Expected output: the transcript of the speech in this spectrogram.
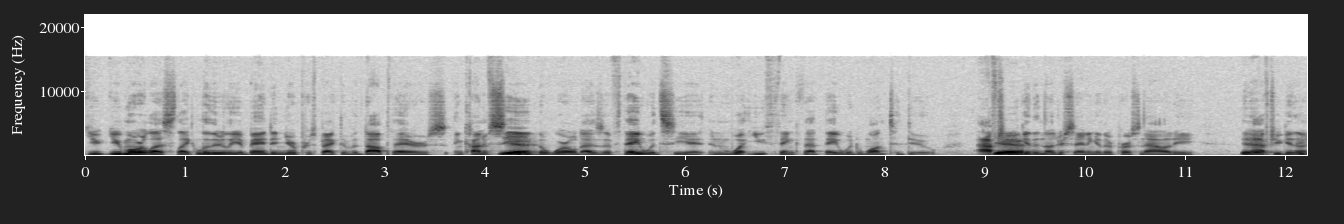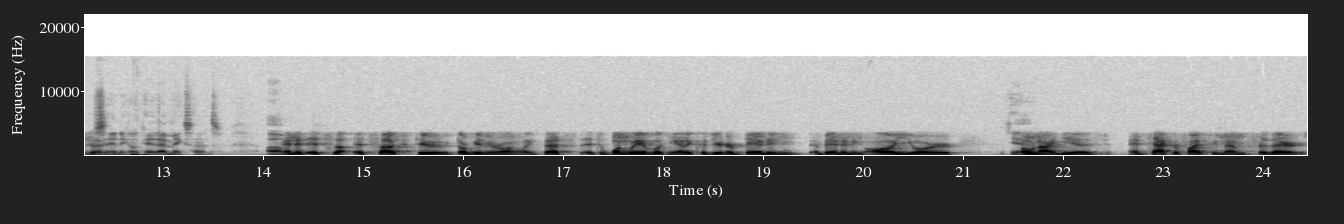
you you more or less like literally abandon your perspective, adopt theirs, and kind of see Yeah. the world as if they would see it and what you think that they would want to do. After Yeah. you get an understanding of their personality, and Yeah, after you get an exactly. understanding, okay, that makes sense. Um, and it it su- it sucks too. Don't get me wrong. Like that's it's one way of looking at it because you're abandoning abandoning all your yeah, own ideas and sacrificing them for theirs.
